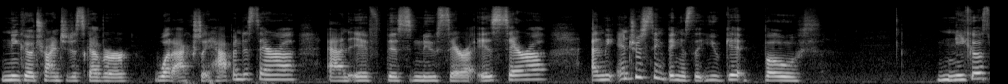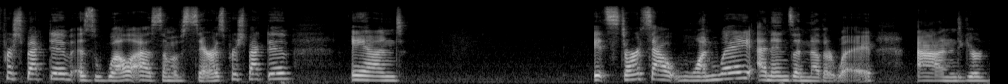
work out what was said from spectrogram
Nico trying to discover what actually happened to Sarah and if this new Sarah is Sarah. And the interesting thing is that you get both Nico's perspective as well as some of Sarah's perspective. And it starts out one way and ends another way and you're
